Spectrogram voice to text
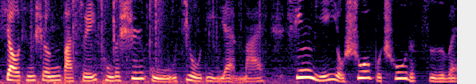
萧庭生把随从的尸骨就地掩埋，心里有说不出的滋味。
